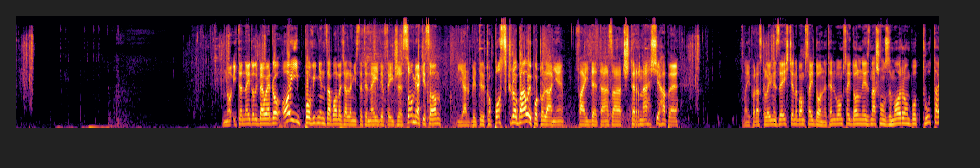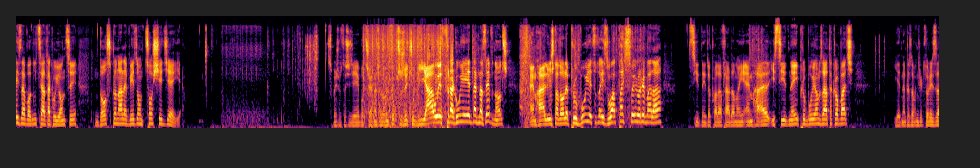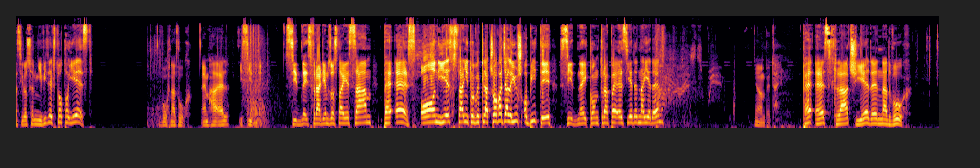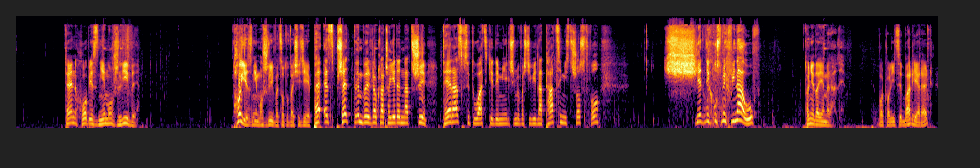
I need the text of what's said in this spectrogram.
No i ten nade od białego, oj, powinien zaboleć, ale niestety nade w tej grze są jakie są. I jakby tylko poskrobały po kolanie Fajdeta za 14 HP. No i po raz kolejny zejście na bombsite dolny. Ten bombsite dolny jest naszą zmorą, bo tutaj zawodnicy atakujący doskonale wiedzą co się dzieje. Spójrzmy co się dzieje, bo trzech naszych zawodników przy życiu. Biały fraguje jednak na zewnątrz. MHL już na dole próbuje tutaj złapać swojego rywala. Sydney dokłada frada, no i MHL i Sydney próbują zaatakować jednego zawodnika, który jest za silosem. Nie widzę kto to jest. Dwóch na dwóch. MHL i Sydney. Sydney z fragiem zostaje sam. PS. On jest w stanie to wyklaczować, ale już obity. Sydney kontra PS 1 na 1. Nie mam pytań. PS klacz 1 na 2. Ten chłop jest niemożliwy. To jest niemożliwe, co tutaj się dzieje. PS przedtem wygrał klacza 1 na 3. Teraz w sytuacji, kiedy mieliśmy właściwie na tacy mistrzostwo jednych ósmych finałów, to nie dajemy rady. W okolicy barierek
